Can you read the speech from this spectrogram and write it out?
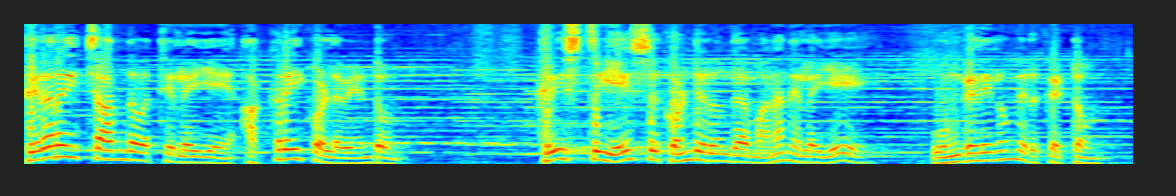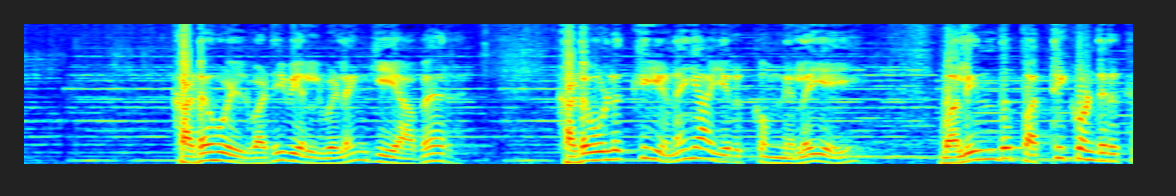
பிறரை சார்ந்தவற்றிலேயே அக்கறை கொள்ள வேண்டும். கிறிஸ்து இயேசு கொண்டிருந்த மனநிலையே உங்களிலும் இருக்கட்டும். கடவுள் வடிவில் விளங்கிய அவர் கடவுளுக்கு இணையாயிருக்கும் நிலையை வலிந்து பற்றி கொண்டிருக்க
